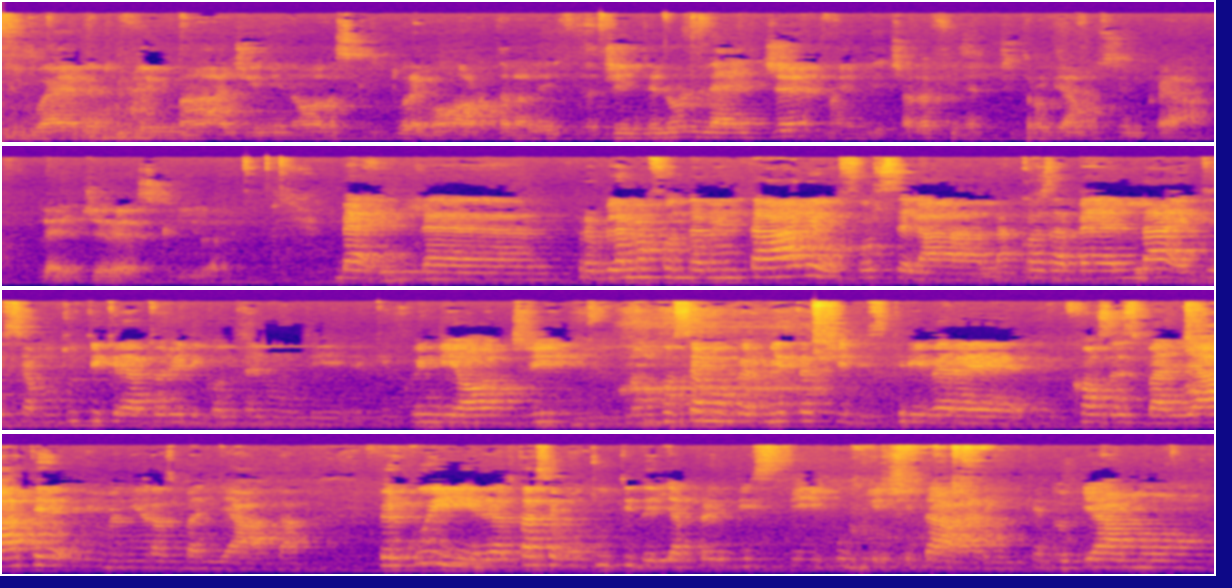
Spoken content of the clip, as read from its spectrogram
il web è tutto immagini, no? la scrittura è morta, la, la gente non legge, ma invece alla fine ci troviamo sempre a leggere e a scrivere. Beh, il eh, problema fondamentale, o forse la, la, cosa bella, è che siamo tutti creatori di contenuti quindi oggi non possiamo permetterci di scrivere cose sbagliate o in maniera sbagliata. Per cui in realtà siamo tutti degli apprendisti pubblicitari che dobbiamo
